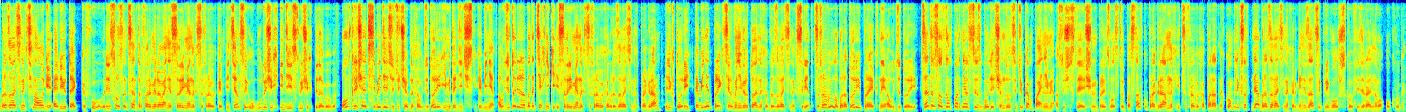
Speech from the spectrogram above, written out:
образовательных технологий EduTech КФУ – ресурсный центр формирования современных цифровых компетенций у будущих и действующих педагогов. Он включает в себя 10 учебных аудиторий и методический кабинет. Аудитория робототехники и современных цифровых образовательных программ, лекторий, кабинет проектирования виртуальных образовательных сред, цифровые лаборатории, проектные аудитории. Центр создан в партнерстве с более чем 20 компаниями, осуществляющими производство и поставку программных и цифровых аппаратных комплексов для образовательных организаций Приволжского федерального округа.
